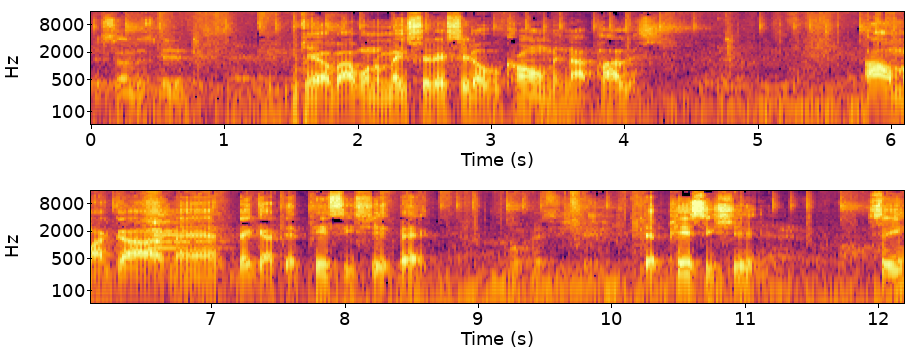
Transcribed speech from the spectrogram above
the sun is hitting. it. Yeah, but I want to make sure that shit over chrome and not polished. Oh my god, man, they got that pissy shit back. What pissy shit? That pissy shit. See?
